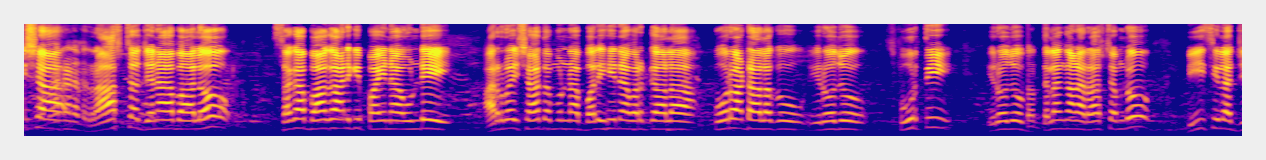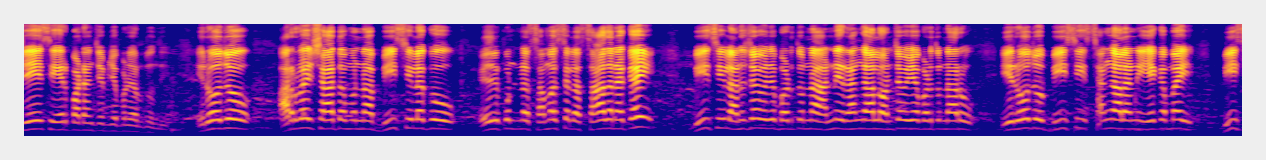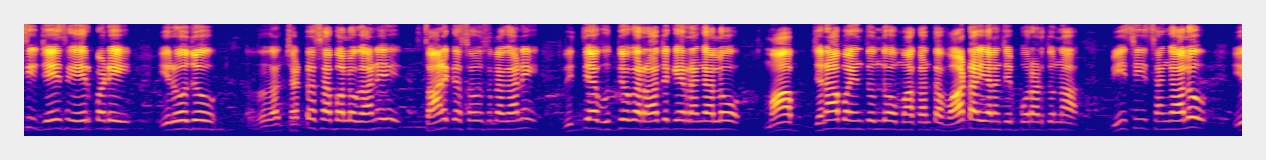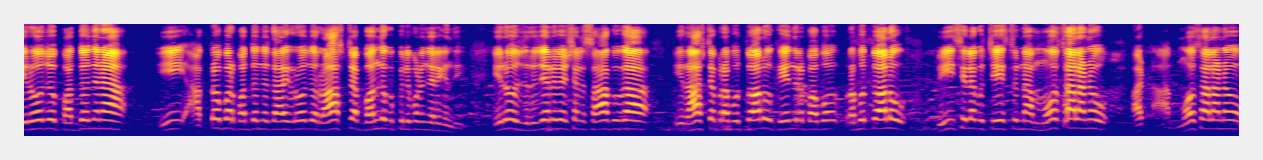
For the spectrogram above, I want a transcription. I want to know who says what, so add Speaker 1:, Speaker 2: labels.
Speaker 1: దేశ రాష్ట్ర జనాభాలో సగ భాగానికి పైన ఉండి అరవై శాతం ఉన్న బలహీన వర్గాల పోరాటాలకు ఈరోజు స్ఫూర్తి. ఈరోజు తెలంగాణ రాష్ట్రంలో బీసీల జేఏసీ ఏర్పాటని చెప్పి చెప్పడం జరుగుతుంది. ఈరోజు అరవై శాతం ఉన్న బీసీలకు ఎదుర్కొంటున్న సమస్యల సాధనకై బీసీలు అణచివేయబడుతున్న అన్ని రంగాల్లో అణచివేయబడుతున్నారు ఈరోజు బీసీ సంఘాలన్నీ ఏకమై బీసీ జేఏసీ ఏర్పడి ఈరోజు చట్టసభలో కానీ స్థానిక సంస్థలు కానీ విద్యా ఉద్యోగ రాజకీయ రంగాల్లో మా జనాభా ఎంత ఉందో మాకంత వాటా ఇవ్వాలని చెప్పి పోరాడుతున్న బీసీ సంఘాలు ఈరోజు పద్దెనిమిదిన ఈ అక్టోబర్ పద్దెనిమిది తారీఖు రోజు రాష్ట్ర బంద్కు పిలుపడం జరిగింది. ఈరోజు రిజర్వేషన్ సాకుగా ఈ రాష్ట్ర ప్రభుత్వాలు కేంద్ర ప్రభుత్వాలు బీసీలకు చేస్తున్న మోసాలను మోసాలను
